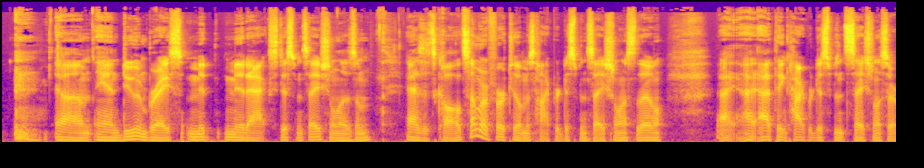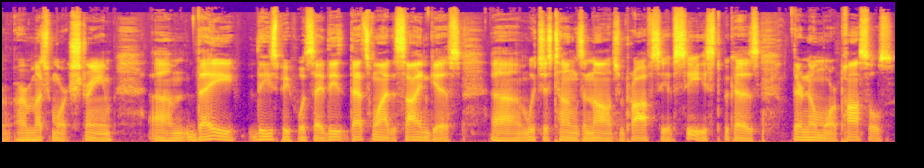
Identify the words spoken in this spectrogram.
um, and do embrace mid acts dispensationalism, as it's called, some refer to them as hyper dispensationalists, though I, I think hyper dispensationalists are, are much more extreme. Um, they these people would say these, that's why the sign gifts, uh, which is tongues and knowledge and prophecy, have ceased because there are no more apostles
